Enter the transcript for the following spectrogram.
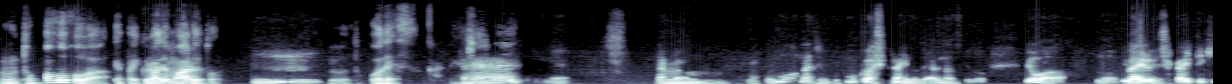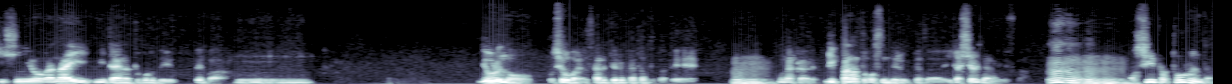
うん、突破方法はやっぱいくらでもあると。うーん。いうとこですかね。ね。なんか、うんまあ、これも、なんていうの、僕も詳しくないのであれなんですけど、要は、あのいわゆる社会的信用がないみたいなところで言えば、うーん、夜のお商売をされてる方とかで、うんうん。もうなんか立派なとこ住んでる方いらっしゃるじゃないですか。うんうんうんうん。おシート通るんだっ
